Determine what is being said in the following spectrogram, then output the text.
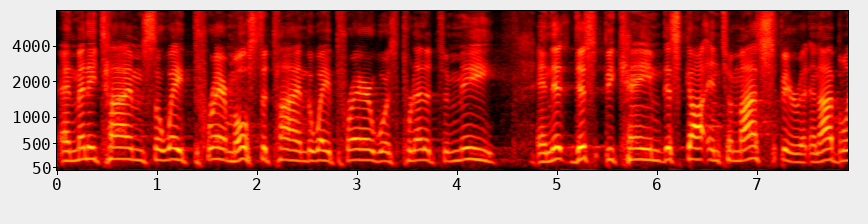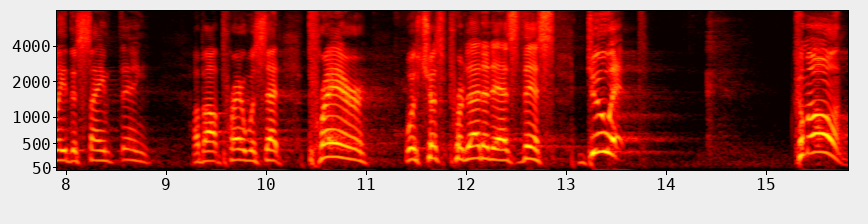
And many times, the way prayer, most of the time, the way prayer was presented to me, and this, this became, this got into my spirit, and I believe the same thing about prayer was that prayer was just presented as this do it. Come on.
